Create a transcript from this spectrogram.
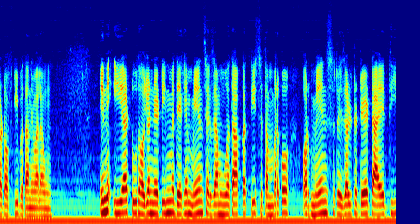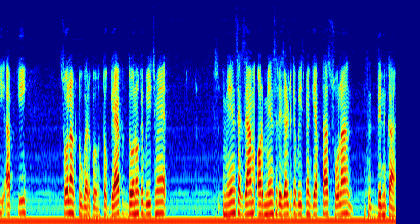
कट ऑफ़ की बताने वाला हूँ। इन ईयर 2018 में देखें मेंस एग्ज़ाम हुआ था आपका 30 सितंबर को और मेंस रिज़ल्ट डेट आई थी आपकी 16 अक्टूबर को। तो गैप दोनों के बीच में मेंस एग्ज़ाम और मेंस रिज़ल्ट के बीच में गैप था 16 दिन का।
